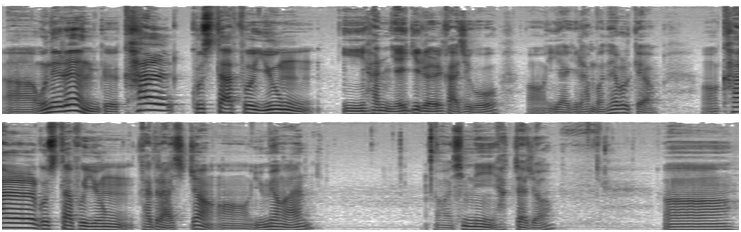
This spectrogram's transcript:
아, 오늘은 그 칼 구스타프 융이 한 얘기를 가지고 어, 이야기를 한번 해볼게요. 어, 칼 구스타프 융 다들 아시죠? 어, 유명한 어, 심리학자죠. 어,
